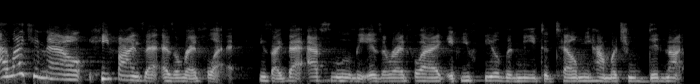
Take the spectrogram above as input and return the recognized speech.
I like him now. He finds that as a red flag. He's like, that absolutely is a red flag. If you feel the need to tell me how much you did not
